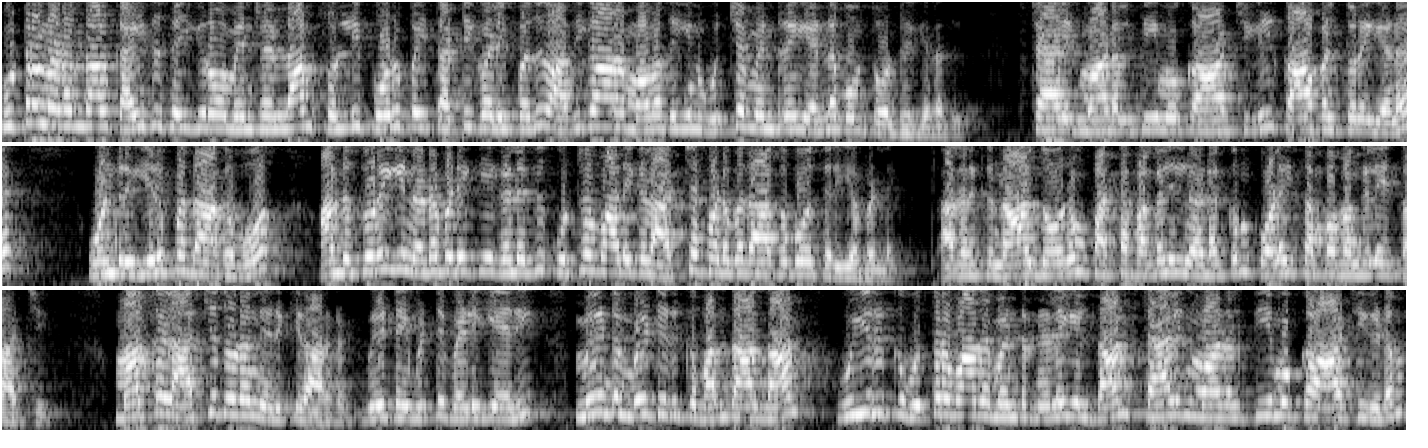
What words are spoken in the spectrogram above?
குற்றம் நடந்தால் கைது செய்கிறோம் என்றெல்லாம் சொல்லி பொறுப்பை தட்டி கழிப்பது அதிகார மமதையின் உச்சம் என்றே எண்ணவும் தோன்றுகிறது. ஸ்டாலின் மாடல் திமுக ஆட்சியில் காவல்துறை என ஒன்று இருப்பதாகவோ அந்த துறையின் நடவடிக்கைகளுக்கு குற்றவாளிகள் அச்சப்படுவதாகவோ தெரியவில்லை. அதற்கு நாள்தோறும் பட்ட பகலில் நடக்கும் கொலை சம்பவங்களே சாட்சி. மக்கள் அச்சத்துடன் இருக்கிறார்கள். வீட்டை விட்டு வெளியேறி மீண்டும் வீட்டிற்கு வந்தால்தான் உயிருக்கு உத்தரவாதம் என்ற நிலையில்தான் ஸ்டாலின் மாடல் திமுக ஆட்சியிடம்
